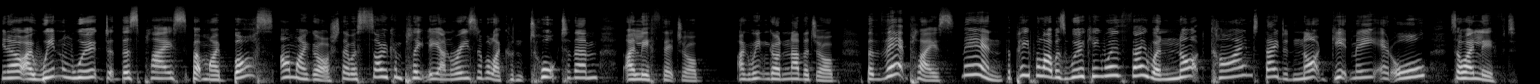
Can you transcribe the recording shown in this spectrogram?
you know, I went and worked at this place, but my boss, oh my gosh, they were so completely unreasonable. I couldn't talk to them. I left that job. I went and got another job. But that place, man, the people I was working with, they were not kind. They did not get me at all. So I left.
